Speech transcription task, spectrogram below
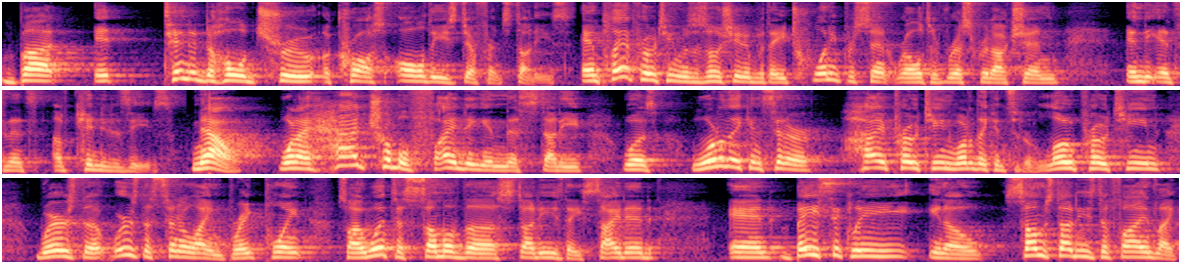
but it tended to hold true across all these different studies. And plant protein was associated with a 20% relative risk reduction in the incidence of kidney disease. Now, what I had trouble finding in this study was what do they consider high protein? What do they consider low protein? Where's the, where's the centerline breakpoint? So I went to some of the studies they cited and basically, you know, some studies defined like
